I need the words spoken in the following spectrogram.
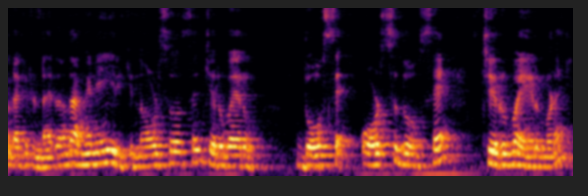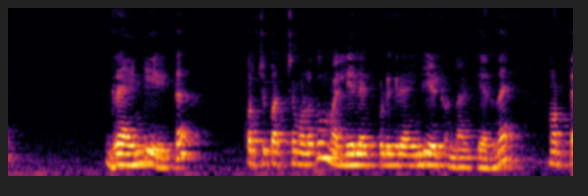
ഉണ്ടാക്കിയിട്ടുണ്ടായിരുന്നു. അത് അങ്ങനെ ഇരിക്കുന്നു. ഓട്സ് ദോശയും ചെറുപയറും. ദോശ ഓട്സ് ദോശ ചെറുപയറും കൂടെ ഗ്രൈൻഡ് ചെയ്തിട്ട് കുറച്ച് പച്ചമുളകും മല്ലിയിലൊക്കെ കൂടി ഗ്രൈൻഡ് ചെയ്തിട്ട് ഉണ്ടാക്കിയായിരുന്നേ. മുട്ട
